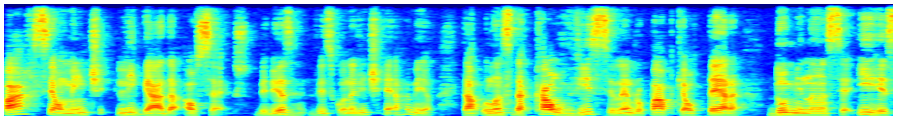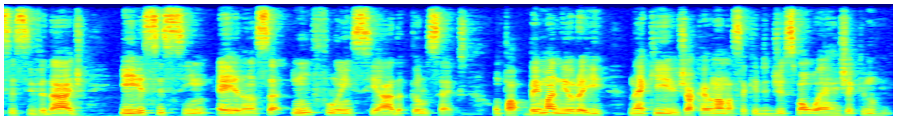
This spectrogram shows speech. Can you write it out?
parcialmente ligada ao sexo, beleza? De vez em quando a gente erra mesmo, tá? O lance da calvície, lembra o papo que altera dominância e recessividade? Esse sim é herança influenciada pelo sexo. Um papo bem maneiro aí, né, que já caiu na nossa queridíssima UERJ aqui no Rio.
